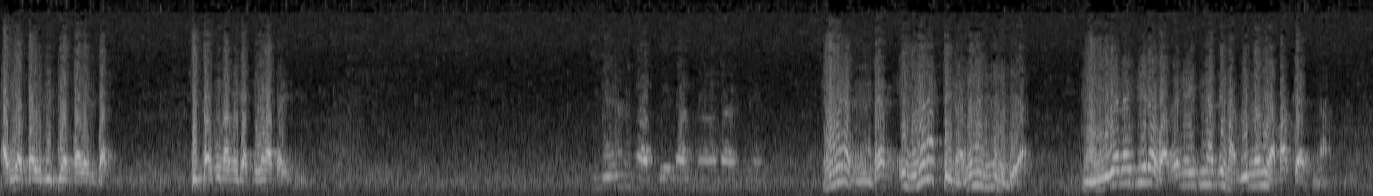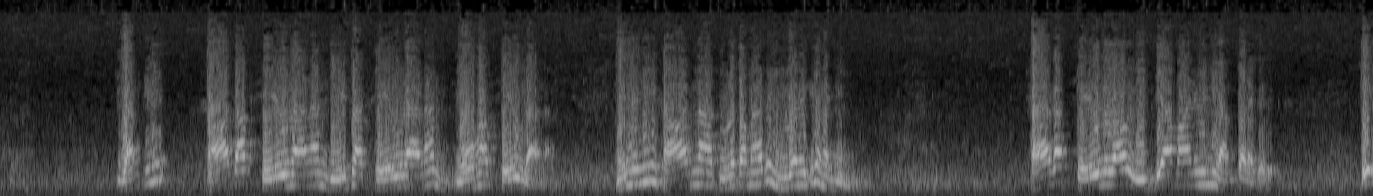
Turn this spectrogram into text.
අරියක් පරිචිත්තය පරිචිත්තය. හිතසු නම් එක තුනයි. නෑ දැන් ඒ නිවනක් තියෙනවා නෙමෙයි නිවනක්. නිවන කියන වදනේකින් අපි හඳුන්වන්නේ යමක් ඇත්නම්. යම්කිසි සාදක් හේවුණා නම්, දේශක් හේවුණා නම්, මෝහක් හේවුණා නම්. මෙන්න මේ කාරණා තුන තමයි නිවන කියලා හැඳින්වෙන්නේ. සාදක් හේවුණා විද්‍යාමාන වෙන්නේ යම් තැනකද. ඒක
